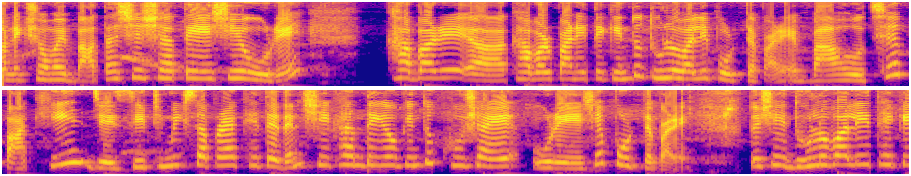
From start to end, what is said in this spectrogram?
অনেক সময় বাতাসের সাথে এসে উড়ে খাবারে খাবার পানিতে কিন্তু ধুলোবালি পড়তে পারে। বা হচ্ছে পাখি যে সিট মিক্স আপনারা খেতে দেন, সেখান থেকেও কিন্তু খুশায় উড়ে এসে পড়তে পারে। তো সেই ধুলোবালি থেকে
